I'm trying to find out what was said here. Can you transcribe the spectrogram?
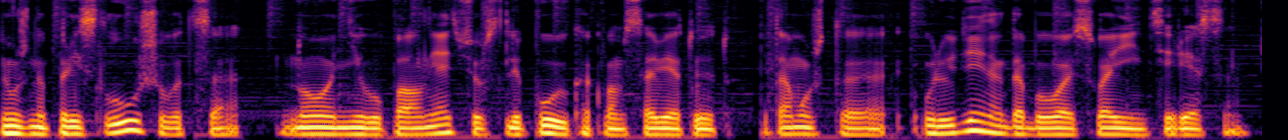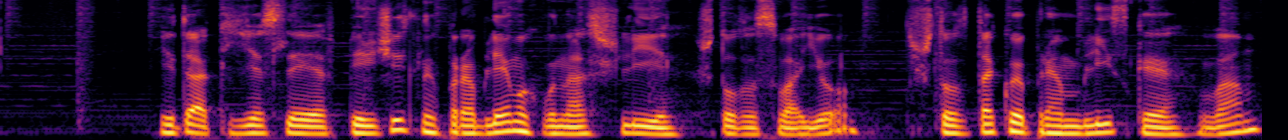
Нужно прислушиваться, но не выполнять все вслепую, как вам советуют, потому что у людей иногда бывают свои интересы. Итак, если в перечисленных проблемах вы нашли что-то свое, что-то такое прям близкое вам,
